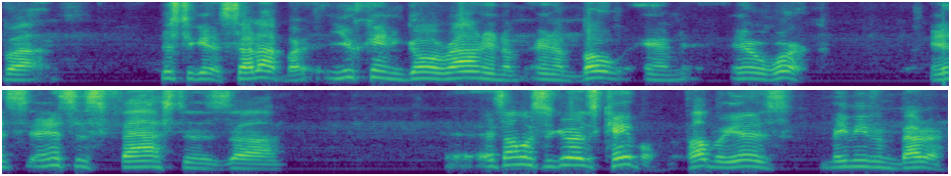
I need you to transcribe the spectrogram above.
but just to get set up. But you can go around in a in a boat and it'll work. And it's and it's as fast as uh, it's almost as good as cable. It probably is, maybe even better.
